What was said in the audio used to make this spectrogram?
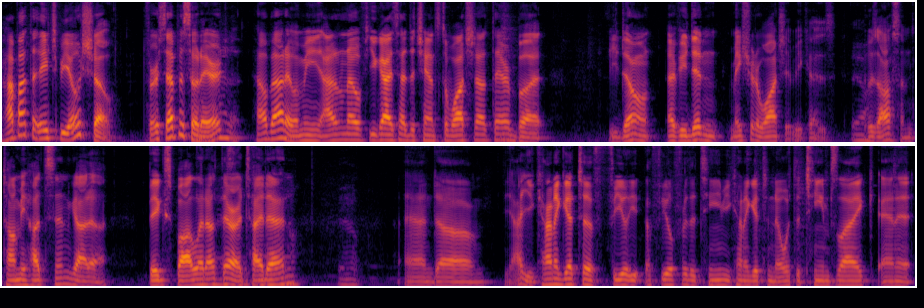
how about that HBO show? First episode aired. How about it? I mean, I don't know if you guys had the chance to watch it out there, but if you don't, if you didn't, make sure to watch it because Yeah. it was awesome. Tommy Hudson got a big spotlight out there, our Nice tight end, Yeah. And um, yeah, you kind of get to feel a feel for the team. You kind of get to know what the team's like, and it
